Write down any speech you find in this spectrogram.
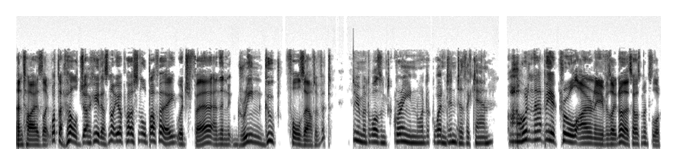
And Ty is like, What the hell, Jackie? That's not your personal buffet, which fair. And then green goop falls out of it. Assume it wasn't green when it went into the can. Oh, wouldn't that be a cruel irony if it's like, no, that's how it's meant to look.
